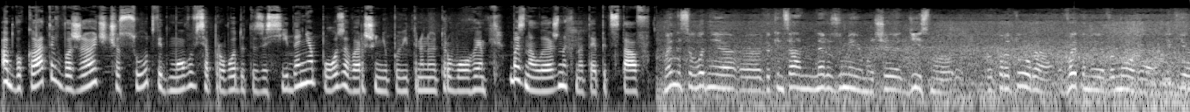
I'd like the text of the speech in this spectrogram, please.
Адвокати вважають, що суд відмовився проводити засідання по завершенню повітряної тривоги без належних на те підстав. Ми на сьогодні е, до кінця не розуміємо, чи дійсно прокуратура виконує вимоги, які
